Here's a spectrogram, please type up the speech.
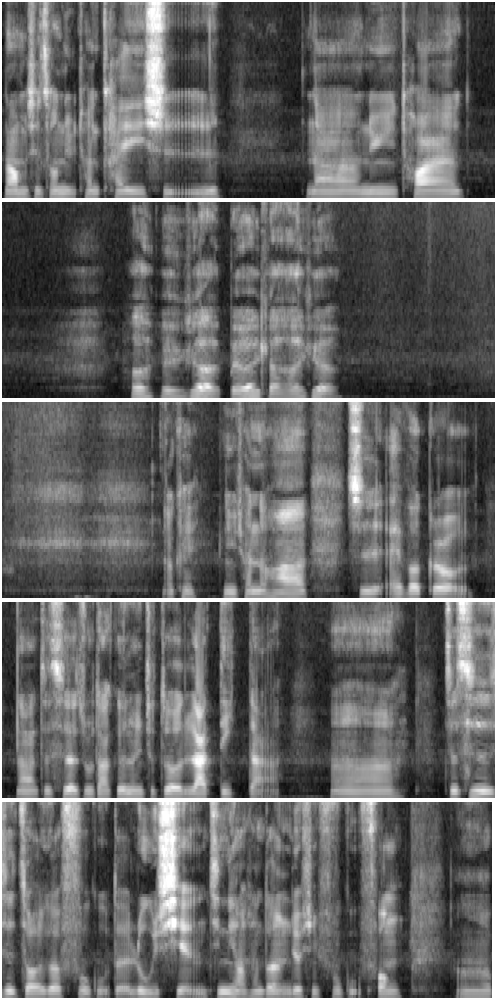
那我们先从女团开始。那女团，啊，等一下，不要打哈欠。OK，女团的话是 Evergirl。那这次的主打歌呢叫做《La Di Da》。嗯，这次是走一个复古的路线。今年好像都很流行复古风。嗯，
